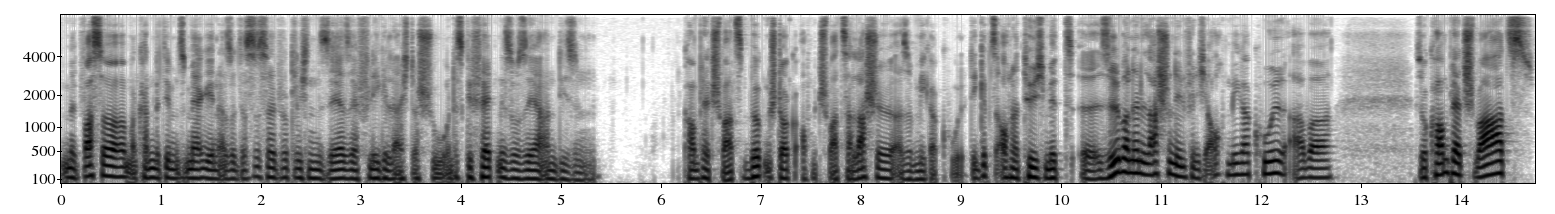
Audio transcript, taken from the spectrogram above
mit Wasser, man kann mit dem ins Meer gehen. Also das ist halt wirklich ein sehr, sehr pflegeleichter Schuh. Und das gefällt mir so sehr an diesem, komplett schwarzen Birkenstock, auch mit schwarzer Lasche, also mega cool. Die gibt es auch natürlich mit äh, silbernen Laschen, den finde ich auch mega cool, aber so komplett schwarz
